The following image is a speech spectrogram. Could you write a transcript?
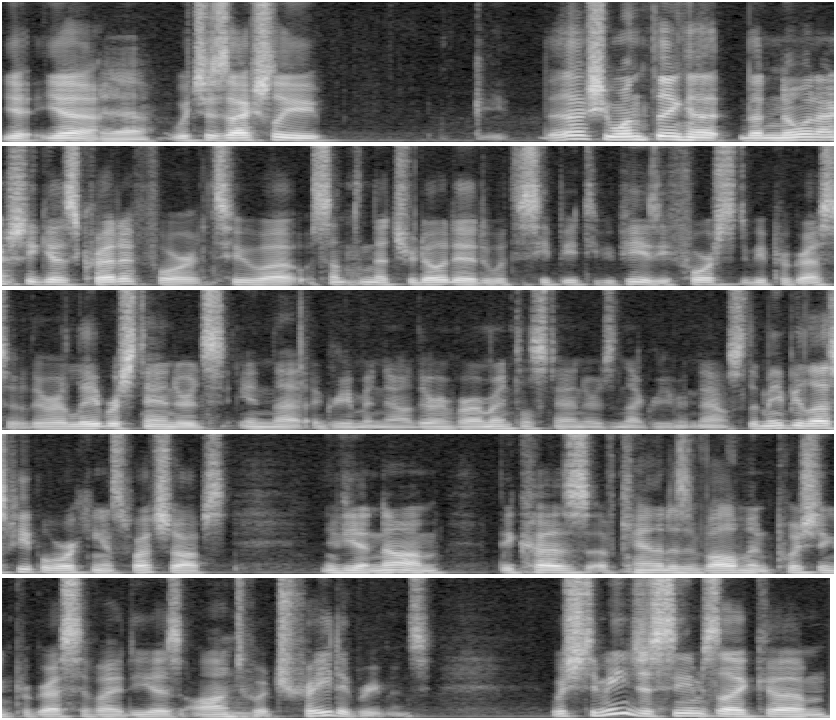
Yeah, yeah, Yeah. Which is actually that's actually one thing that, that no one actually gives credit for to uh, something that Trudeau did with the CPTPP is he forced it to be progressive. There are labor standards in that agreement now. There are environmental standards in that agreement now. So there may be less people working in sweatshops in Vietnam because of Canada's involvement pushing progressive ideas onto a trade agreement, which to me just seems like um,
